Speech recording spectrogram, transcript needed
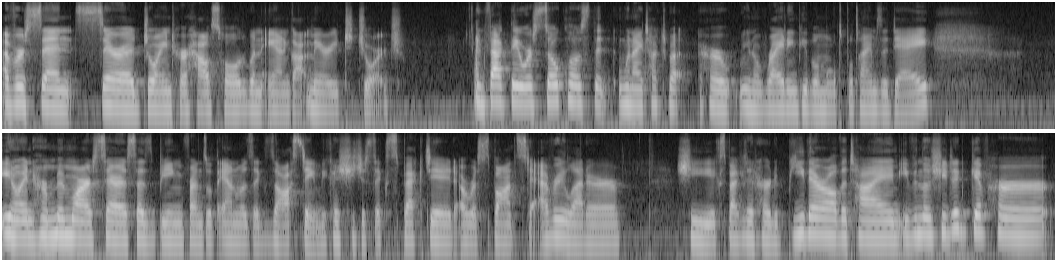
ever since Sarah joined her household when Anne got married to George. In fact, they were so close that when I talked about her, you know, writing people multiple times a day, you know, in her memoir, Sarah says being friends with Anne was exhausting because she just expected a response to every letter. She expected her to be there all the time, even though she did give her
